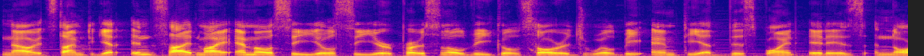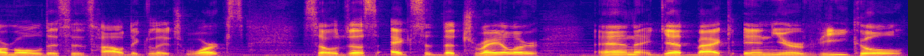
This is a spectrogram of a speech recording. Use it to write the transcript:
Now it's time to get inside my MOC. You'll see your personal vehicle storage will be empty at this point. It is normal. This is how the glitch works. So just exit the trailer and get back in your vehicle.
